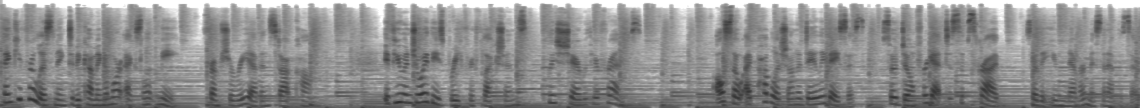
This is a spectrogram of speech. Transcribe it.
Thank you for listening to Becoming a More Excellent Me from CherieEvans.com. If you enjoy these brief reflections, please share with your friends. Also, I publish on a daily basis, so don't forget to subscribe so that you never miss an episode.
